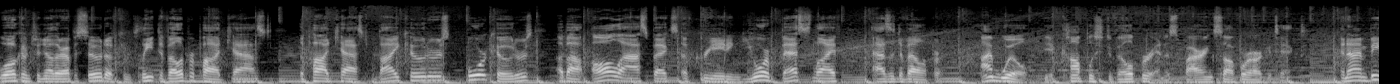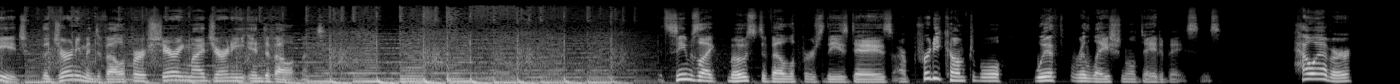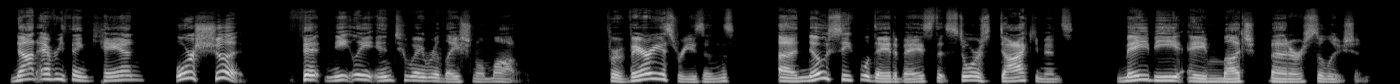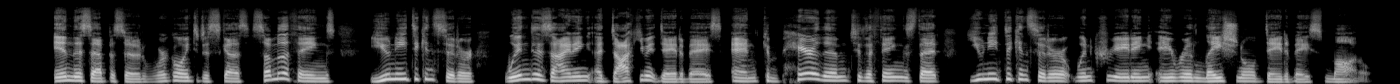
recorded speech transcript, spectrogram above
Welcome to another episode of Complete Developer Podcast, the podcast by coders for coders about all aspects of creating your best life as a developer. I'm Will, the accomplished developer and aspiring software architect. And I'm Beej, the journeyman developer sharing my journey in development. It seems like most developers these days are pretty comfortable with relational databases. However, not everything can or should fit neatly into a relational model. For various reasons, a NoSQL database that stores documents may be a much better solution. In this episode, we're going to discuss some of the things you need to consider when designing a document database and compare them to the things that you need to consider when creating a relational database model.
